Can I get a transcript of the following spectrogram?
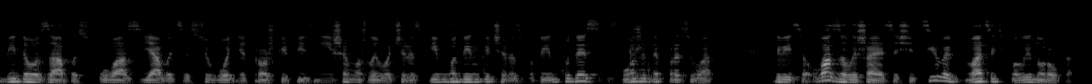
Відеозапис у вас з'явиться сьогодні трошки пізніше, можливо, через півгодинки, через годинку десь зможете працювати. Дивіться, у вас залишається ще цілих 20 хвилин урока.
